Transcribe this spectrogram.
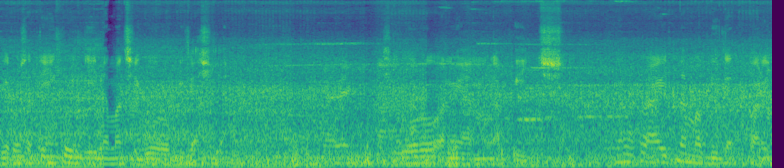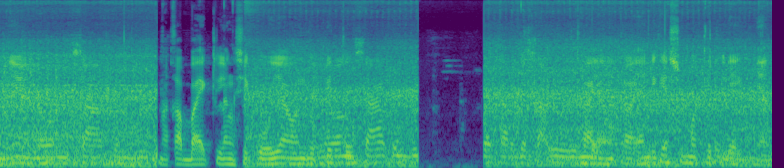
Pero sa tingin ko hindi naman siguro bigas yan. Siguro ano yan mga peach. Pero kahit na mabigat pa rin yan sakong nakabike lang si kuya ang lupit dalawang oh. sakong karga sa ulo. kayang kaya hindi kaya sumakit leg niyan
